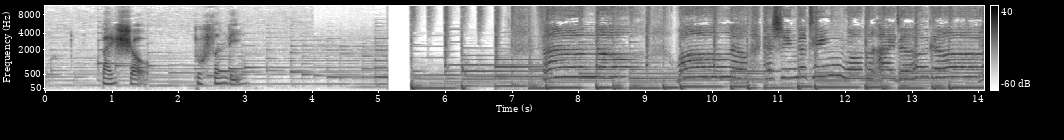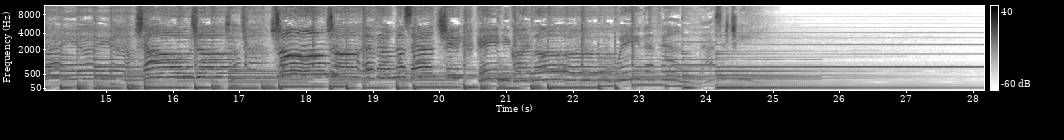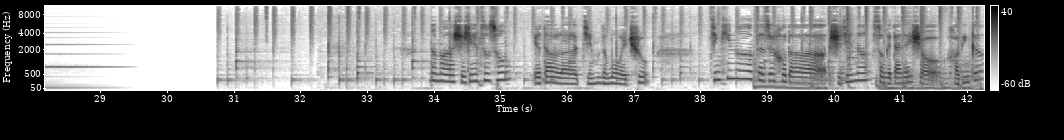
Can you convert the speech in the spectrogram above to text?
白首不分离。时间匆匆，又到了节目的末尾处。今天呢，在最后的时间呢，送给大家一首好听歌。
